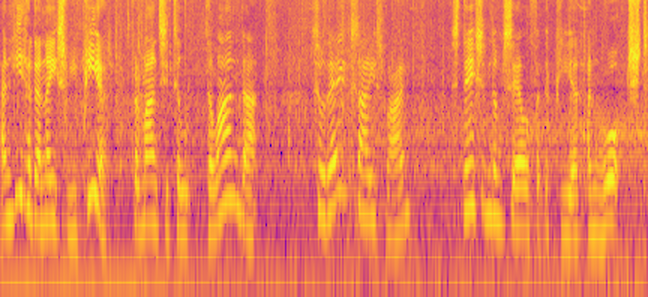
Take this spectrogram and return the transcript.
and he had a nice wee pier for Mancy to, to land at. So the excise man stationed himself at the pier and watched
